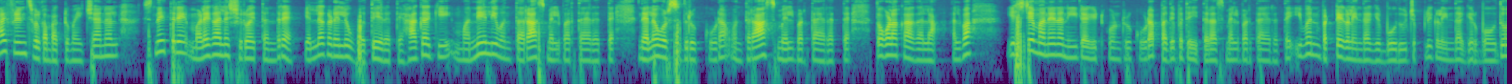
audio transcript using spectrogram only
Hi friends welcome back to my channel ಸ್ನೇಹಿತರೆ, ಮಳೆಗಾಲ ಶುರು ಆಯ್ತಂದರೆ ಎಲ್ಲ ಕಡೆಯಲ್ಲೂ ಒದ್ದೆ ಇರುತ್ತೆ. ಹಾಗಾಗಿ ಮನೆಯಲ್ಲಿ ಒಂಥರ ಸ್ಮೆಲ್ ಬರ್ತಾ ಇರುತ್ತೆ. ನೆಲ ಒರೆಸಿದ್ರು ಕೂಡ ಒಂಥರ ಸ್ಮೆಲ್ ಬರ್ತಾ ಇರುತ್ತೆ. ತೊಗೊಳಕ್ಕಾಗಲ್ಲ, ಅಲ್ವಾ? ಎಷ್ಟೇ ಮನೇನ ನೀಟಾಗಿ ಇಟ್ಕೊಂಡ್ರೂ ಕೂಡ ಪದೇ ಪದೇ ಈ ಥರ ಸ್ಮೆಲ್ ಬರ್ತಾ ಇರುತ್ತೆ. ಈವನ್ ಬಟ್ಟೆಗಳಿಂದಾಗಿರ್ಬೋದು, ಚಪ್ಪಲಿಗಳಿಂದಾಗಿರ್ಬೋದು,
